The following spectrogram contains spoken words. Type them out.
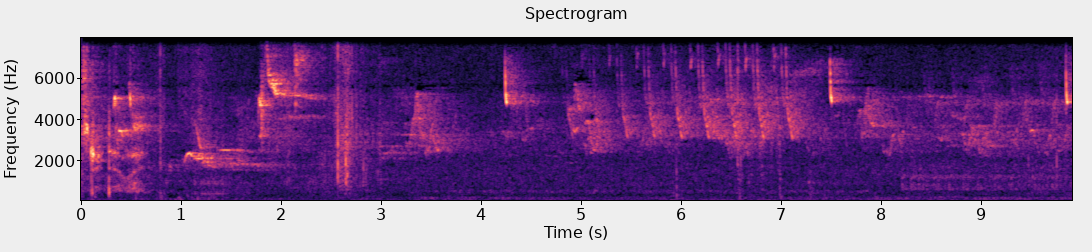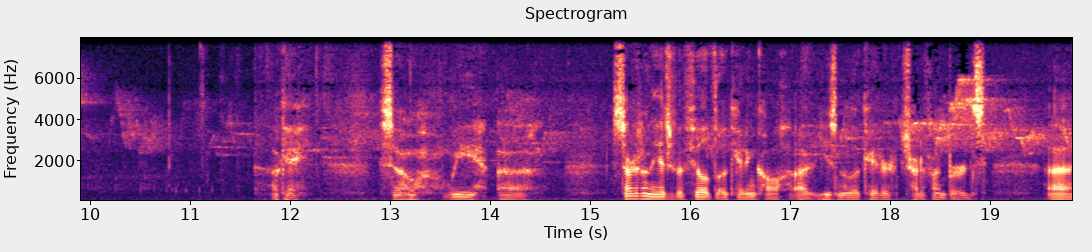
Straight that way. Okay, so we uh, started on the edge of a field locating call, uh, using a locator to try to find birds. Uh,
